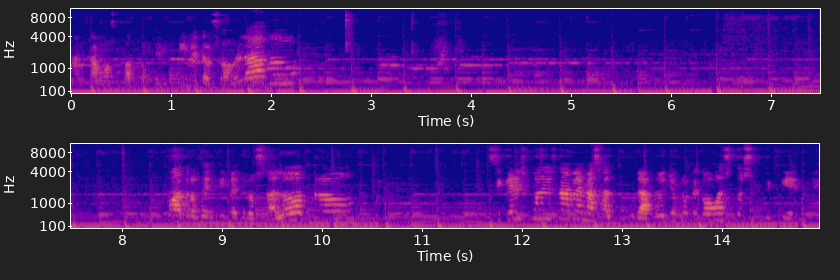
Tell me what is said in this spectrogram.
Marcamos 4 centímetros a un lado. Centímetros al otro queréis podéis darle más altura, pero yo creo que con esto es suficiente.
